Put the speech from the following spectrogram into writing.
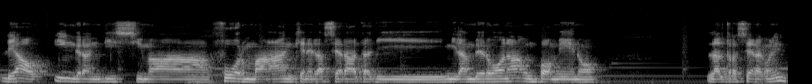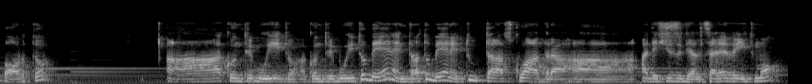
Leao in grandissima forma anche nella serata di Milan-Verona, un po' meno l'altra sera con il Porto. Ha contribuito, ha contribuito bene, è entrato bene, tutta la squadra ha, ha deciso di alzare il ritmo,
